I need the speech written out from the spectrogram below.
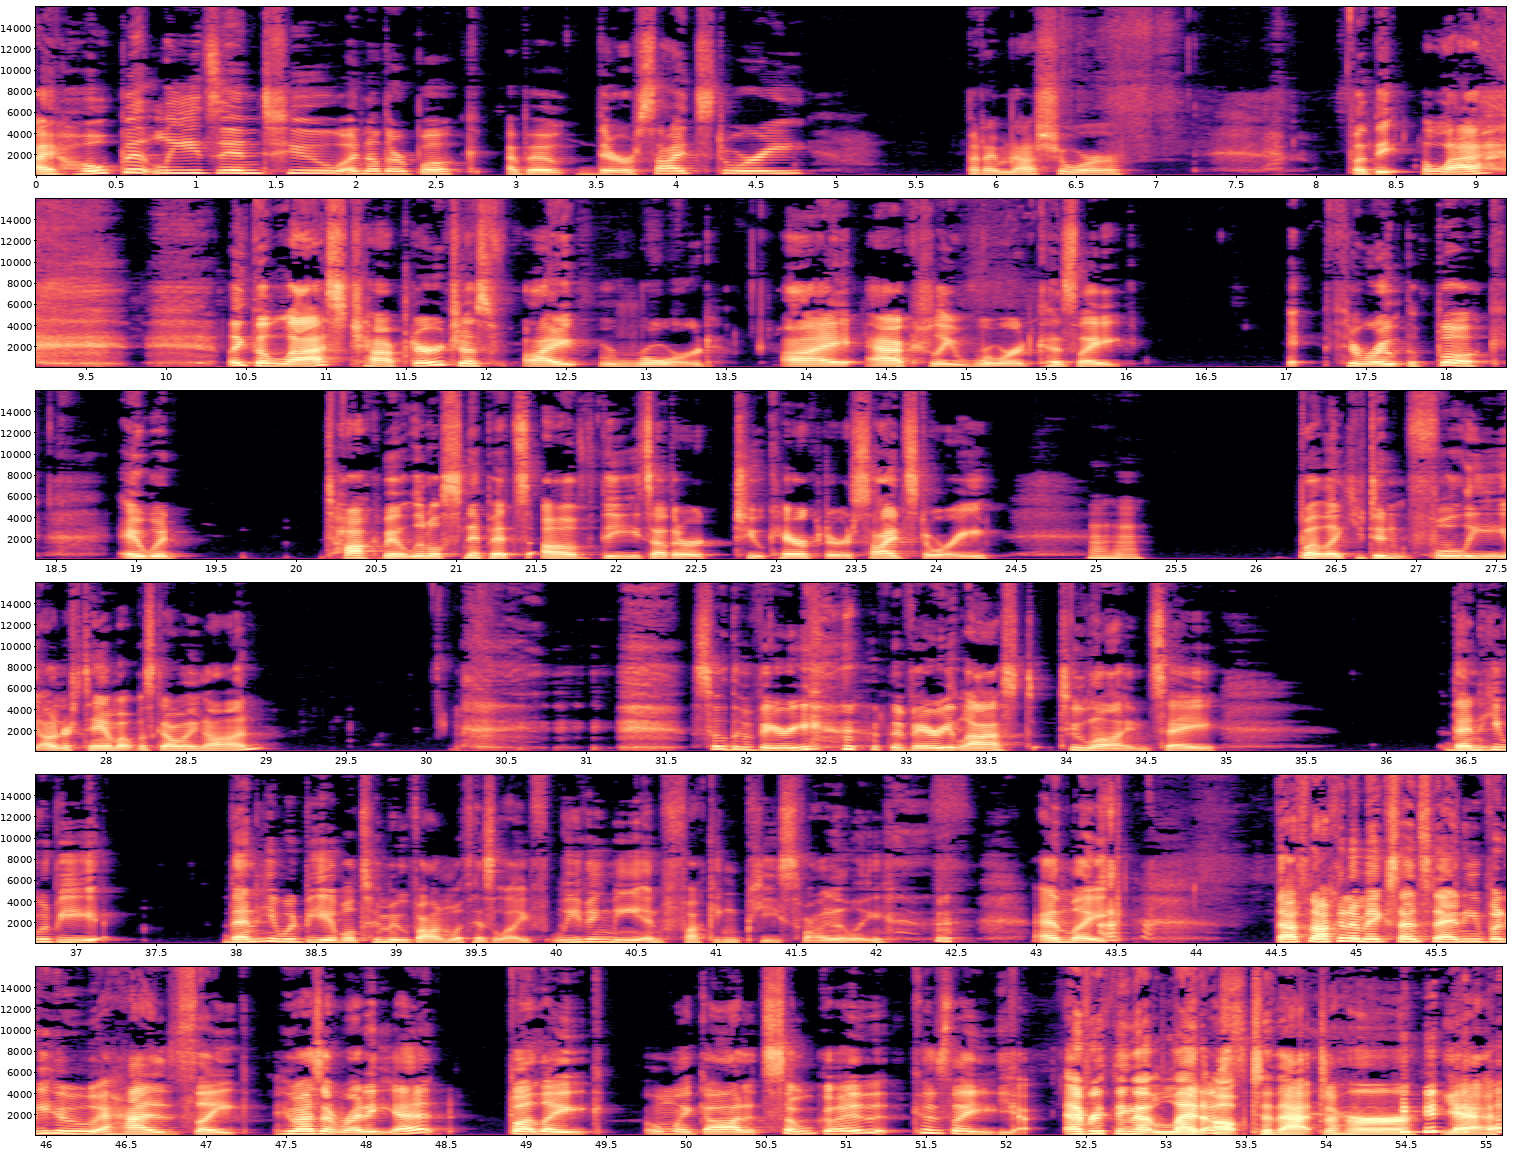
I hope it leads into another book about their side story, but I'm not sure. But the last like the last chapter just I roared. I actually roared cuz like throughout the book it would talk about little snippets of these other two characters side story. hmm But like you didn't fully understand what was going on. so the very the very last two lines say then he would be then he would be able to move on with his life, leaving me in fucking peace finally. and like that's not going to make sense to anybody who has like who hasn't read it yet, but like oh my god, it's so good cuz like yeah, everything that led just... up to that to her. yeah.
